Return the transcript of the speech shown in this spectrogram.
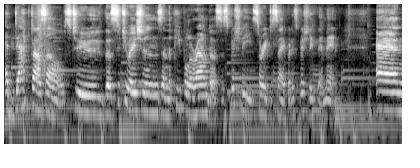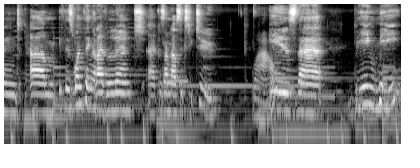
adapt ourselves to the situations and the people around us, especially, sorry to say, but especially if they're men. And um, if there's one thing that I've learned, because I'm now 62, Wow. is that being me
